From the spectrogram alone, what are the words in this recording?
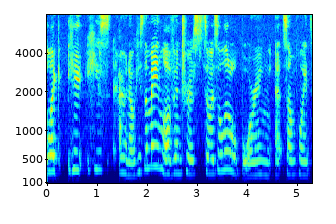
like he he's I don't know he's the main love interest, so it's a little boring at some points.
